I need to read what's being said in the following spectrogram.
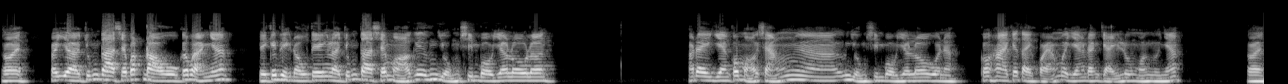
Rồi bây giờ chúng ta sẽ bắt đầu các bạn nhé. Thì cái việc đầu tiên là chúng ta sẽ mở cái ứng dụng Symbol Zalo lên. Ở đây Giang có mở sẵn à, ứng dụng Symbol Zalo rồi nè. Có hai cái tài khoản mà Giang đang chạy luôn mọi người nhé. Rồi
